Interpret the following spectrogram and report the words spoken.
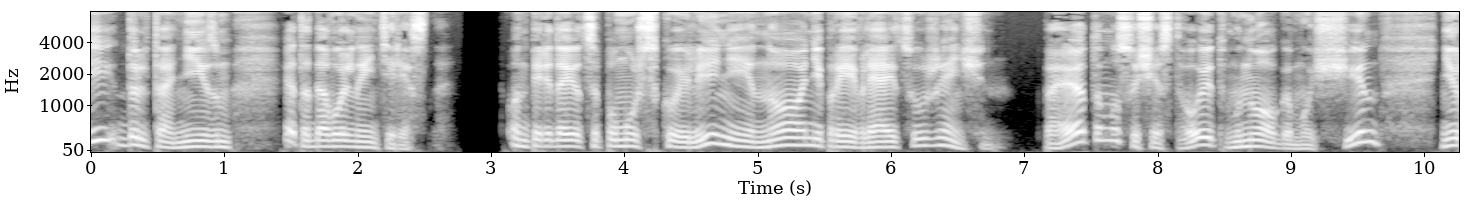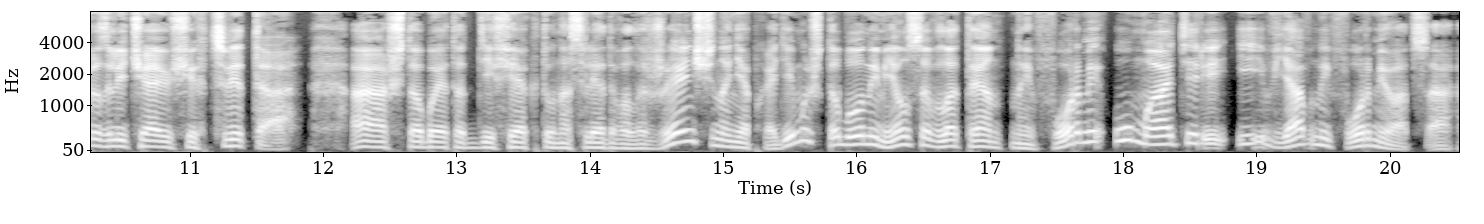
«И дальтонизм. Это довольно интересно. Он передается по мужской линии, но не проявляется у женщин. Поэтому существует много мужчин, не различающих цвета. А чтобы этот дефект унаследовала женщина, необходимо, чтобы он имелся в латентной форме у матери и в явной форме у отца,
